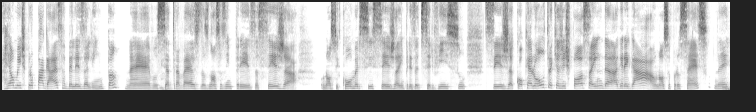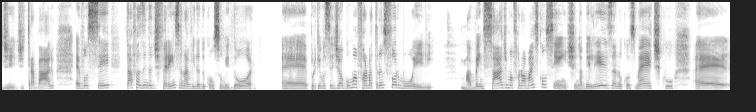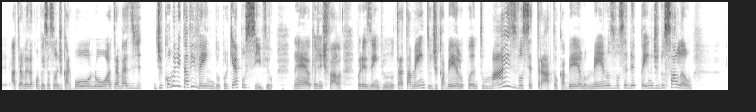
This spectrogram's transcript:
realmente propagar essa beleza limpa, né? Você, Uhum. através das nossas empresas, seja o nosso e-commerce, seja a empresa de serviço, seja qualquer outra que a gente possa ainda agregar ao nosso processo né, Uhum. de, de trabalho, é você estar fazendo a diferença na vida do consumidor, é, porque você de alguma forma transformou ele a Uhum. pensar de uma forma mais consciente na beleza, no cosmético, é, através da compensação de carbono, através de, de como ele está vivendo, porque é possível, né? É o que a gente fala, por exemplo, no tratamento de cabelo, quanto mais você trata o cabelo, menos você depende do salão.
